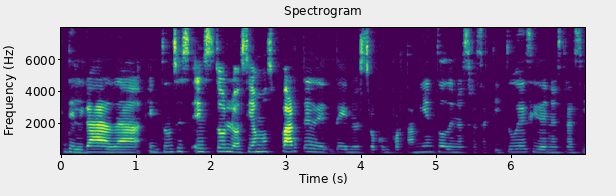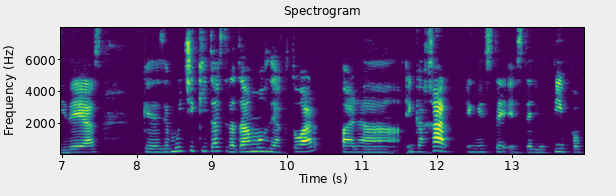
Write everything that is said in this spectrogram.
delgada. Entonces esto lo hacíamos parte de, nuestro comportamiento, de nuestras actitudes y de nuestras ideas, que desde muy chiquitas tratábamos de actuar para encajar en este estereotipo.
